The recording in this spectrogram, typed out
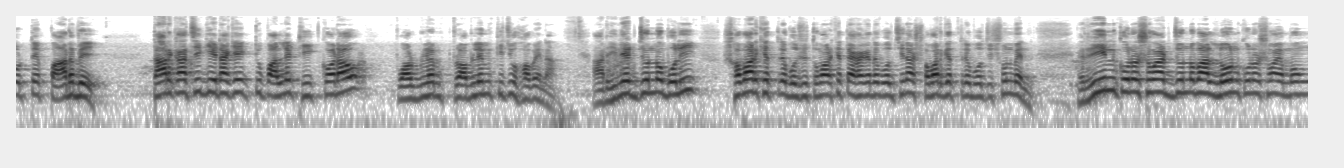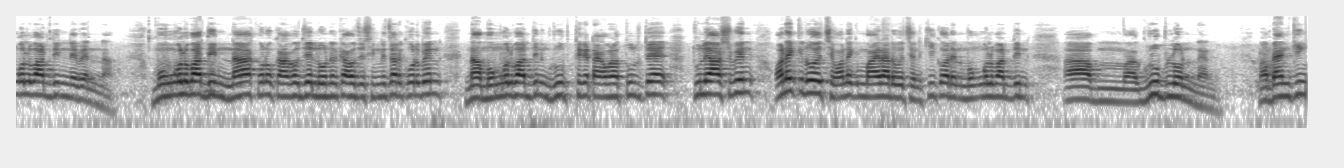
করতে পারবে, তার কাছে গিয়ে এটাকে একটু পারলে ঠিক করাও প্রবলেম প্রবলেম কিছু হবে না। আর ঋণের জন্য বলি, সবার ক্ষেত্রে বলছি, তোমার ক্ষেত্রে একা ক্ষেত্রে বলছি না, সবার ক্ষেত্রে বলছি, শুনবেন, ঋণ কোনো সময়ের জন্য বা লোন কোনো সময় মঙ্গলবার দিন নেবেন না। মঙ্গলবার দিন না কোনো কাগজে লোনের কাগজে সিগনেচার করবেন, না মঙ্গলবার দিন গ্রুপ থেকে টাকা ভাড়া তুলতে, তুলে আসবেন। অনেক রয়েছে, অনেক মায়েরা রয়েছেন, কি করেন? মঙ্গলবার দিন গ্রুপ লোন নেন। বা ব্যাংকিং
